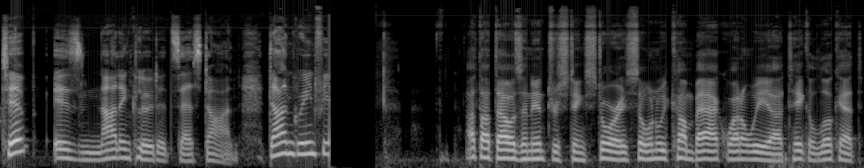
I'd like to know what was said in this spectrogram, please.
Tip is not included, says Don. Don Greenfield. I thought that was an interesting story. So when we come back, why don't we uh, take a look at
